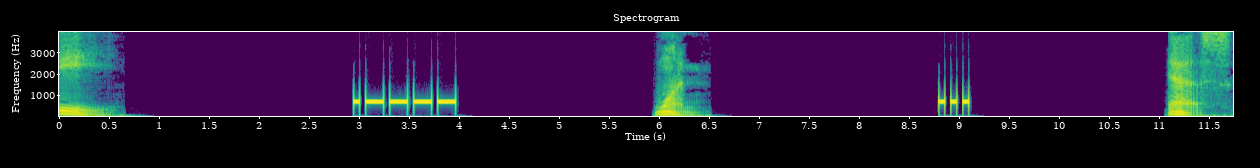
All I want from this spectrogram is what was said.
E. One. S.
